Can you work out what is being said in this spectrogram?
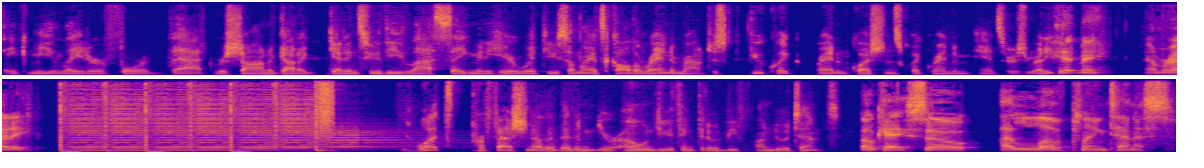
thank me later for that. Rishon, I got to get into the last segment here with you. Something that's called the random round. Just a few quick random questions, quick random answers. Ready? Hit me. I'm ready. What profession other than your own do you think that it would be fun to attempt? Okay, so I love playing tennis.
